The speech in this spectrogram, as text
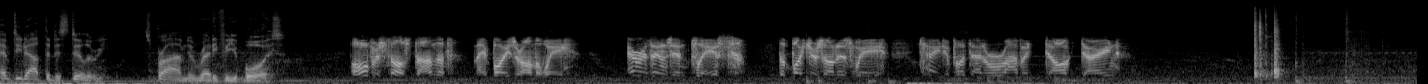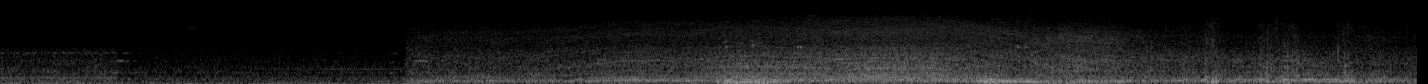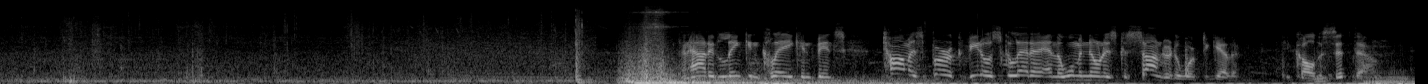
Emptied out the distillery. Primed and ready for your boys. Over's still standing. My boys are on the way. Everything's in place. The butcher's on his way. need to put that rabbit dog down. And how did Lincoln Clay convince Thomas Burke, Vito Scaletta, and the woman known as Cassandra to work together? He called a sit down.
